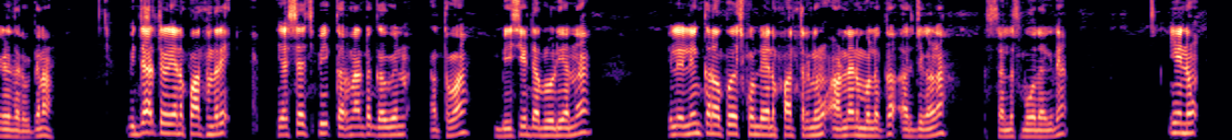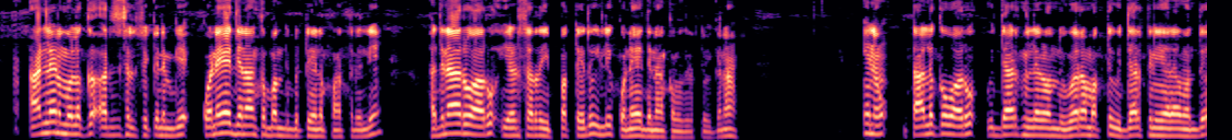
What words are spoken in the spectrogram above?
ಹೇಳಿದ್ದಾರೆ ಓಕೆನಾ? ವಿದ್ಯಾರ್ಥಿಗಳು ಏನಪ್ಪ ಅಂತಂದರೆ, ಎಸ್ ಎಚ್ ಪಿ, ಕರ್ನಾಟಕ ಗವಿನ್ ಅಥವಾ ಬಿ ಸಿ ಡಬ್ಲ್ಯೂ ಡಿಯನ್ನು ಇಲ್ಲಿ ಲಿಂಕನ್ನು ಉಪಯೋಗಿಸ್ಕೊಂಡು ಏನಪ್ಪ ಅಂತಾರೆ ನೀವು ಆನ್ಲೈನ್ ಮೂಲಕ ಅರ್ಜಿಗಳನ್ನ ಸಲ್ಲಿಸ್ಬೋದಾಗಿದೆ ಏನು ಆನ್ಲೈನ್ ಮೂಲಕ ಅರ್ಜಿ ಸಲ್ಲಿಸೋಕ್ಕೆ ನಿಮಗೆ ಕೊನೆಯ ದಿನಾಂಕ ಬಂದುಬಿಟ್ಟು ಏನಪ್ಪ ಅಂತಾರೆ ಇಲ್ಲಿ ಹದಿನಾರು ಆರು ಎರಡು ಸಾವಿರದ ಇಪ್ಪತ್ತೈದು ಇಲ್ಲಿ ಕೊನೆಯ ದಿನಾಂಕವಾಗಿರುತ್ತೆ ಓಕೆನಾ ಏನು ತಾಲೂಕುವಾರು ವಿದ್ಯಾರ್ಥಿ ನಿಲಯಗಳ ಒಂದು ವಿವರ ಮತ್ತು ವಿದ್ಯಾರ್ಥಿನಿಯರ ಒಂದು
